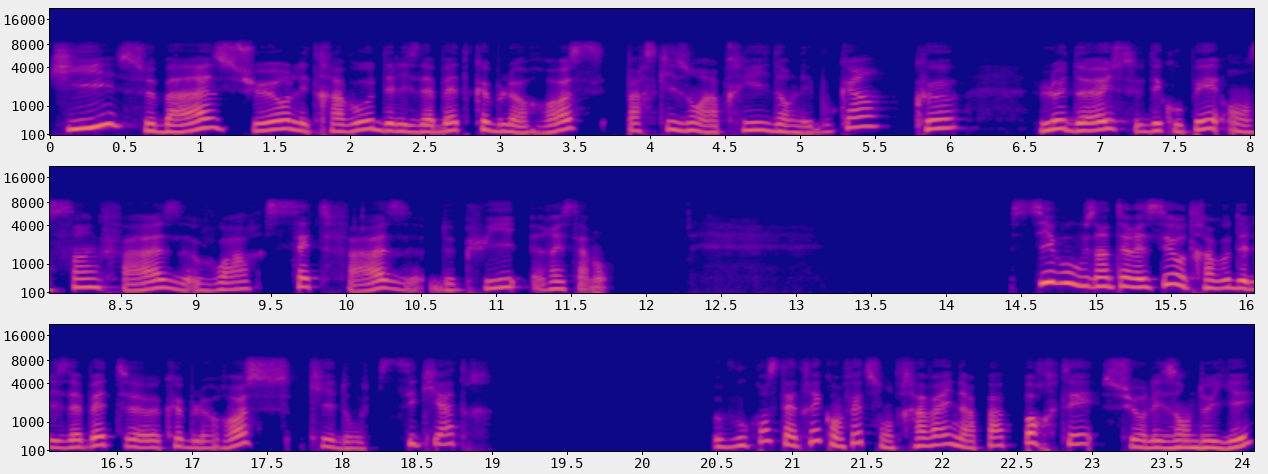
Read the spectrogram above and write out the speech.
qui se base sur les travaux d'Elisabeth Kubler-Ross parce qu'ils ont appris dans les bouquins que le deuil se découpait en cinq phases, voire sept phases depuis récemment. Si vous vous intéressez aux travaux d'Elisabeth euh, Kubler-Ross, qui est donc psychiatre, vous constaterez qu'en fait son travail n'a pas porté sur les endeuillés,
